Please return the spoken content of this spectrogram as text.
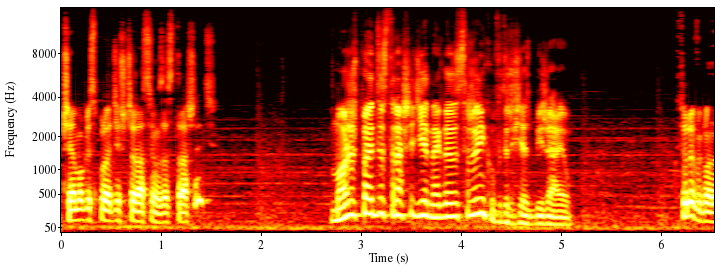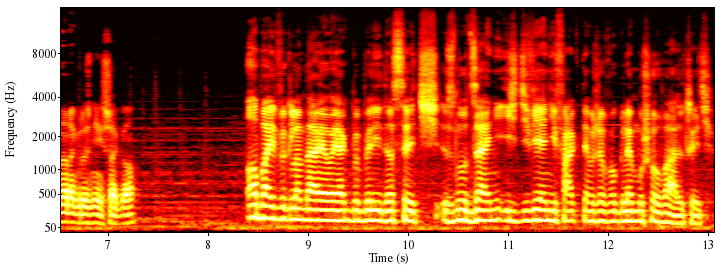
czy ja mogę spróbować jeszcze raz ją zastraszyć? Możesz próbować zastraszyć jednego ze strażników, którzy się zbliżają. Który wygląda na groźniejszego? Obaj wyglądają jakby byli dosyć znudzeni i zdziwieni faktem, że w ogóle muszą walczyć.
